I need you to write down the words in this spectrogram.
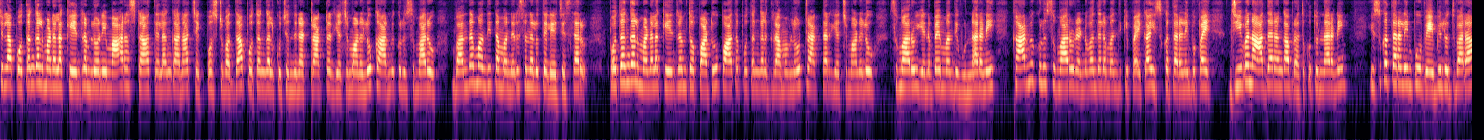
జిల్లా పొతంగల్ మండల కేంద్రంలోని మహారాష్ట్ర తెలంగాణ చెక్పోస్టు వద్ద పొతంగల్కు చెందిన ట్రాక్టర్ యజమానులు కార్మికులు సుమారు వంద మంది తమ నిరసనలు తెలియజేశారు. పొతంగల్ మండల కేంద్రంతో పాటు పాత పొతంగల్ గ్రామంలో ట్రాక్టర్ యజమానులు సుమారు ఎనభై మంది ఉన్నారని కార్మికులు సుమారు రెండు వందల మందికి పైగా ఇసుక తరలింపుపై జీవన ఆధారంగా బ్రతుకుతున్నారని ఇసుక తరలింపు వేబిలు ద్వారా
